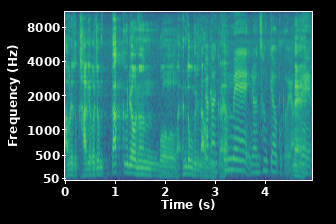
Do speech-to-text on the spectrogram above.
아무래도 가격을 좀 깎으려는 뭐 행동들이 약간 나오니까요. 금매 이런 성격으로요. 네. 네.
